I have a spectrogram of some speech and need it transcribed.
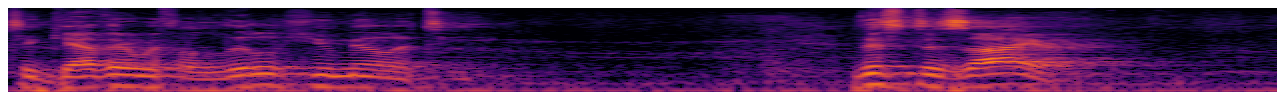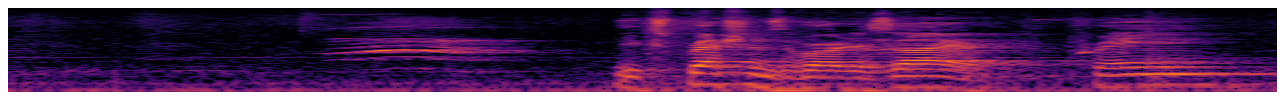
together with a little humility. This desire the expressions of our desire praying,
